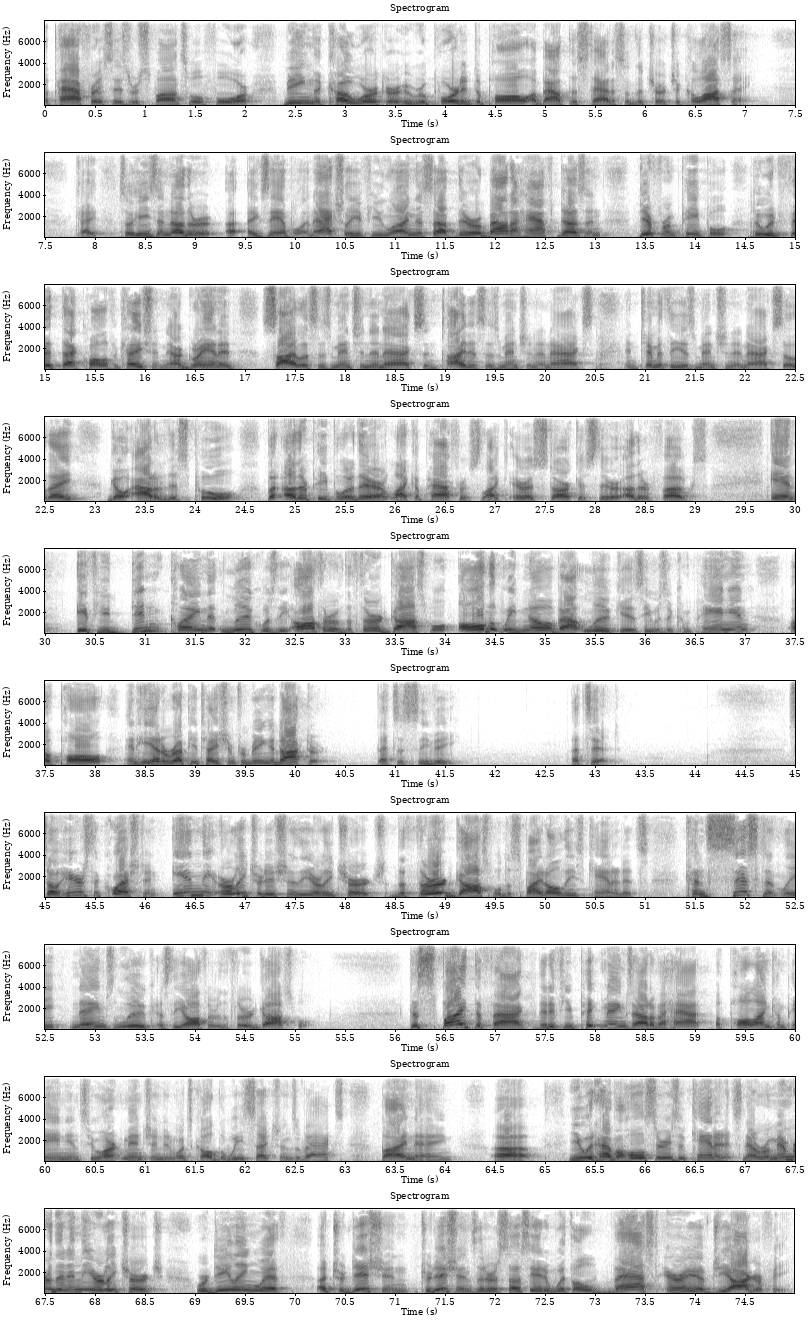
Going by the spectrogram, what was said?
Epaphras is responsible for being the co worker who reported to Paul about the status of the church at Colossae. Okay, so he's another uh, example. And actually, if you line this up, there are about a half dozen different people who would fit that qualification. Now, granted, Silas is mentioned in Acts, and Titus is mentioned in Acts, and Timothy is mentioned in Acts, so they go out of this pool. But other people are there, like Epaphras, like Aristarchus. There are other folks. And if you didn't claim that Luke was the author of the third gospel, all that we know about Luke is he was a companion of Paul, and he had a reputation for being a doctor. That's his CV. That's it. So here's the question. In the early tradition of the early church, the third gospel, despite all these candidates, consistently names Luke as the author of the third gospel. Despite the fact that if you pick names out of a hat of Pauline companions who aren't mentioned in what's called the we sections of Acts by name, uh, you would have a whole series of candidates. Now remember that in the early church, we're dealing with a tradition, traditions that are associated with a vast area of geography.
